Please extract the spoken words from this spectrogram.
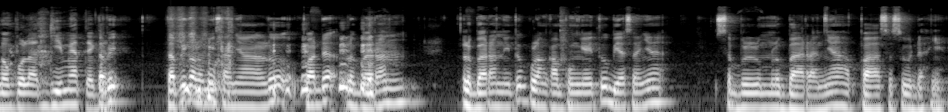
Ngumpulan gimet ya gar? Tapi tapi kalau misalnya lu pada lebaran lebaran itu pulang kampungnya itu biasanya sebelum lebarannya apa sesudahnya?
